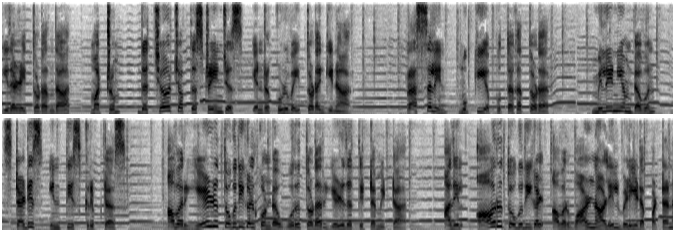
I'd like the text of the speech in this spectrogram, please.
இதழைத் தொடர்ந்தார் மற்றும் the church of the strangers என்ற குழுவை தொடங்கினார். ரஸ்ஸலின் முக்கிய புத்தகத் தொடர். Millennium Dawn Studies in the Scriptures அவர் ஏழு தொகுதிகள் கொண்ட ஒரு தொடர் எழுத திட்டமிட்டார். அதில் ஆறு தொகுதிகள் அவர் வாழ்நாளில் வெளியிடப்பட்டன.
